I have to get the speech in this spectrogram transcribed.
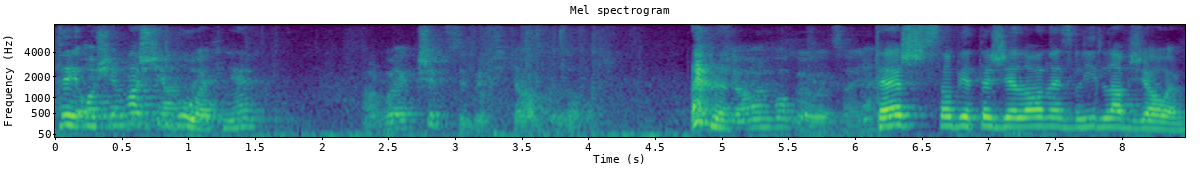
Ty, 18 bułek, nie? Albo jak krzypsy byś chciał, to zobacz. Wziąłem, bo były, co nie? Też sobie te zielone z Lidla wziąłem.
